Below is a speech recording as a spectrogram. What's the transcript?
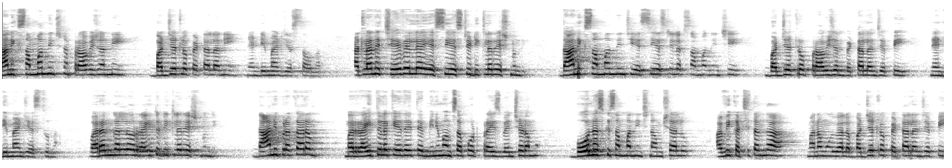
దానికి సంబంధించిన ప్రావిజన్ని బడ్జెట్లో పెట్టాలని నేను డిమాండ్ చేస్తా ఉన్నాను అట్లానే చేవెళ్ళే ఎస్సీ ఎస్టీ డిక్లరేషన్ ఉంది. దానికి సంబంధించి ఎస్సీ ఎస్టీలకు సంబంధించి బడ్జెట్లో ప్రావిజన్ పెట్టాలని చెప్పి నేను డిమాండ్ చేస్తున్నా. వరంగల్లో రైతు డిక్లరేషన్ ఉంది. దాని ప్రకారం మరి రైతులకు ఏదైతే మినిమం సపోర్ట్ ప్రైస్ పెంచడము బోనస్కి సంబంధించిన అంశాలు అవి ఖచ్చితంగా మనము ఇవాళ బడ్జెట్లో పెట్టాలని చెప్పి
